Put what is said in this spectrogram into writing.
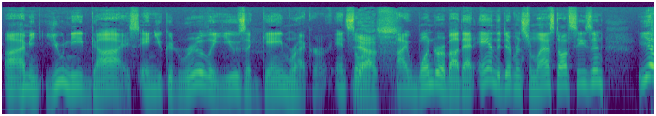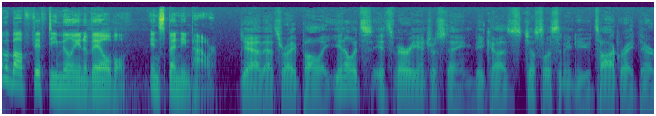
Uh, I mean, you need guys, and you could really use a game wrecker. And so yes. I wonder about that. And the difference from last offseason, you have about 50 million available in spending power. Yeah, that's right, Paulie. You know, it's it's very interesting because just listening to you talk right there,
